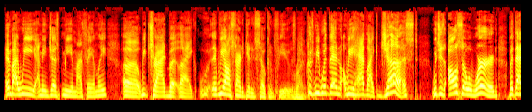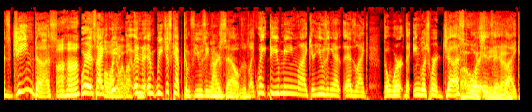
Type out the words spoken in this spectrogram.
and by we I mean just me and my family. Uh, we tried, but like w- we all started getting so confused, Right. Because we would then we had like just, which is also a word, but that's jean dust. Uh huh. Where it's like Oh, I we know it well. and, and we just kept confusing ourselves. It's like, wait, do you mean like you're using it as like the word, the English word just, Oh, or I is it yeah. like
